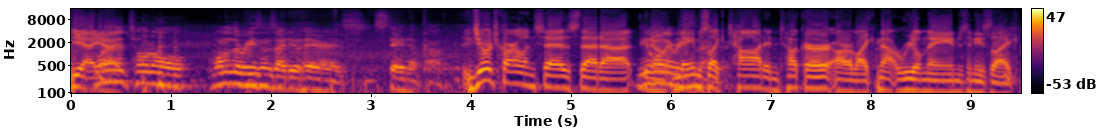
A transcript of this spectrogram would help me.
yeah, One yeah. of the total. One of the reasons I do hair is stand-up comedy. George Carlin says that uh, you The only know reason names I like it. Todd and Tucker are like not real names, and he's like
